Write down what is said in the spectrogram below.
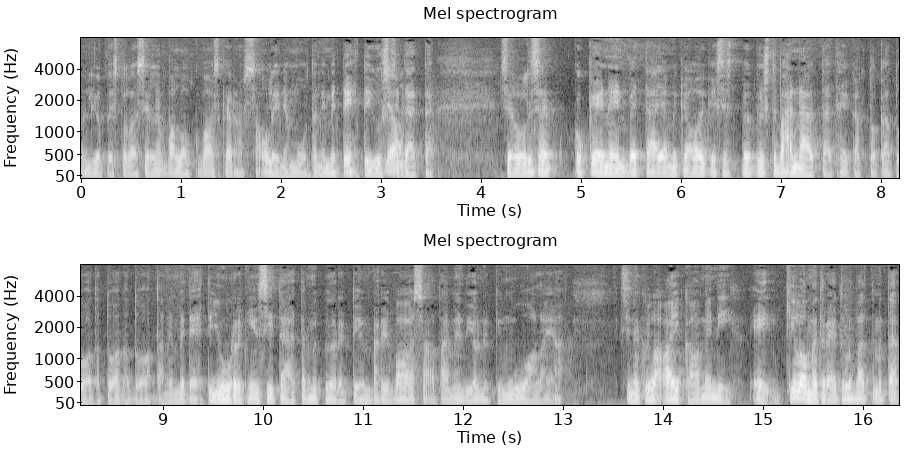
yliopistolla siellä valokuvauskerhossa olin ja muuta, niin me tehtiin just Joo. sitä, että siellä oli se kokenein vetäjä, mikä oikeasti pystyi vähän näyttämään, että hei kattokaa tuota, tuota, tuota. Niin me tehtiin juurikin sitä, että me pyörittiin ympäri Vaasaa tai mentiin jonnekin muualle ja siinä kyllä aikaa meni. Ei, kilometrejä ei tule välttämättä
